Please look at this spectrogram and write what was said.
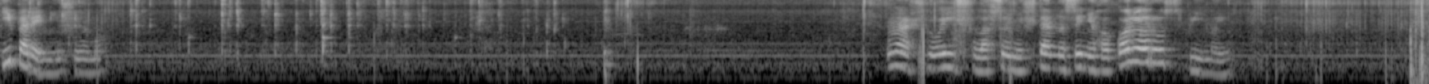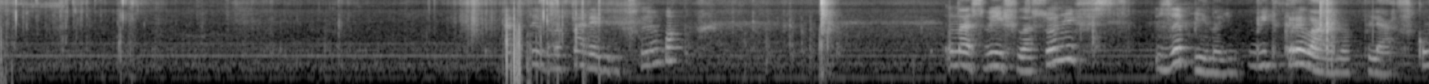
І перемішуємо. У нас вийшла суміш темно-синього кольору з піною. Активно. У нас вийшла суміш з піною. Відкриваємо пляшку.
